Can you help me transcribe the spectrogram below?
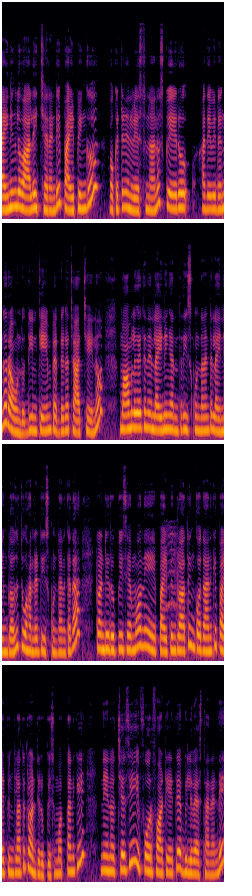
లైనింగ్లు వాళ్ళే ఇచ్చారండి. పైపింగ్ ఒకటి నేను వేస్తున్నాను. స్క్వేరు అదేవిధంగా రౌండ్. దీనికి ఏం పెద్దగా చార్జ్ చేయను. మామూలుగా అయితే నేను లైనింగ్ ఎంత తీసుకుంటానంటే లైనింగ్ బ్లౌజ్ టూ హండ్రెడ్ తీసుకుంటాను కదా. ట్వంటీ రూపీస్ ఏమో నీ పైపింగ్ క్లాత్ ఇంకో దానికి పైపింగ్ క్లాత్ ట్వంటీ రూపీస్. మొత్తానికి నేను వచ్చేసి ఫోర్ ఫార్టీ అయితే బిల్లు వేస్తానండి.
